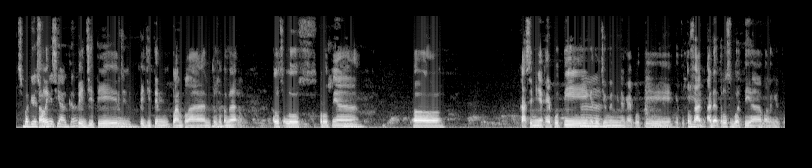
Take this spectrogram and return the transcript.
sebagai suami siaga pijitin Pijitin. pijitin pelan-pelan terus atau enggak elus-elus perutnya Hmm. eh, kasih minyak kayu putih Hmm. gitu ciumin minyak kayu putih gitu terus Iya. ad- ada terus buat dia paling gitu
